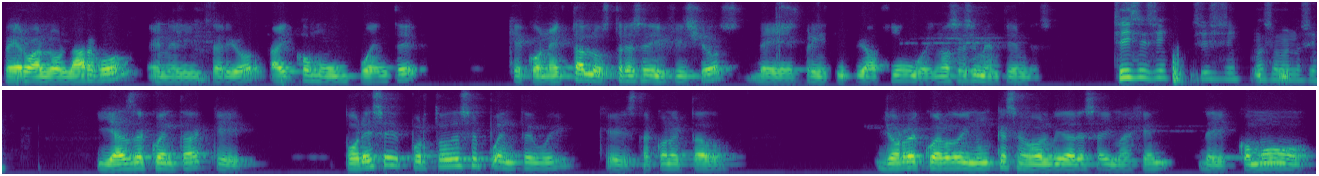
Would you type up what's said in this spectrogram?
pero a lo largo, en el interior, hay como un puente que conecta los tres edificios de principio a fin, güey. No sé si me entiendes. Sí, sí, sí, sí, sí, más o menos sí. Y haz de cuenta que por ese, por todo ese puente, güey, que está conectado, yo recuerdo y nunca se me va a olvidar esa imagen de cómo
